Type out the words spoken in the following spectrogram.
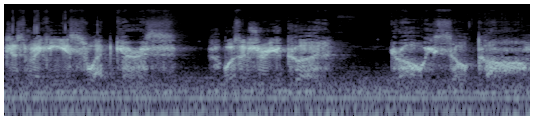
Just making you sweat, Garrus. Wasn't sure you could. You're always so calm.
